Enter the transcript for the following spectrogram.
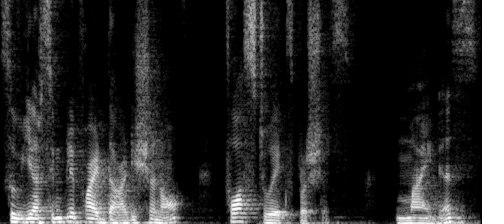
So we are simplified the addition of first two expressions minus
